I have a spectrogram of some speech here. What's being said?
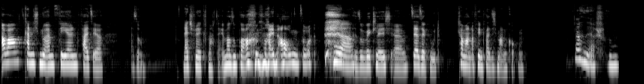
aber kann ich nur empfehlen, falls ihr, also Netflix macht ja immer super in meinen Augen so. ja. Also wirklich äh, sehr, sehr gut. Kann man auf jeden Fall sich mal angucken. ja, sehr schön.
